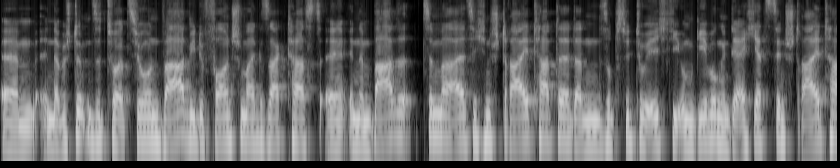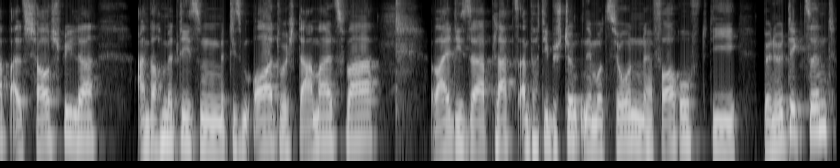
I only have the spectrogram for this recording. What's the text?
ähm, in einer bestimmten Situation war, wie du vorhin schon mal gesagt hast, äh, in einem Badezimmer, als ich einen Streit hatte, dann substituiere ich die Umgebung, in der ich jetzt den Streit habe, als Schauspieler einfach mit diesem, mit diesem Ort, wo ich damals war, weil dieser Platz einfach die bestimmten Emotionen hervorruft, die benötigt sind.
